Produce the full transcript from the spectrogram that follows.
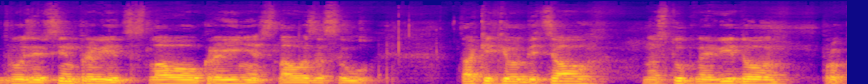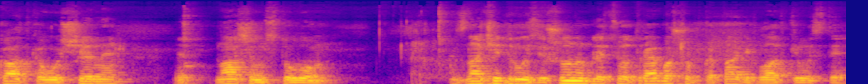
Друзі, всім привіт! Слава Україні! Слава ЗСУ! Так як і обіцяв, наступне відео прокатка вощини нашим столом. Значить, друзі, що нам для цього треба, щоб катати гладкі листи?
